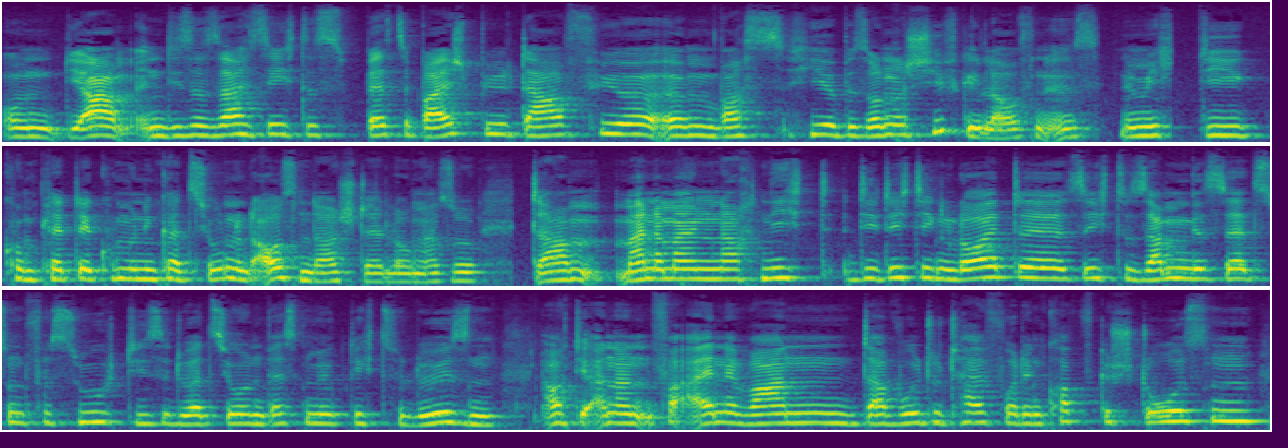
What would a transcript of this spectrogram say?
Und ja, in dieser Sache sehe ich das beste Beispiel dafür, ähm, was hier besonders schiefgelaufen ist, nämlich die komplette Kommunikation und Außendarstellung. Also da haben meiner Meinung nach nicht die richtigen Leute sich zusammengesetzt und versucht, die Situation bestmöglich zu lösen. Auch die anderen Vereine waren da wohl total vor den Kopf gestoßen.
